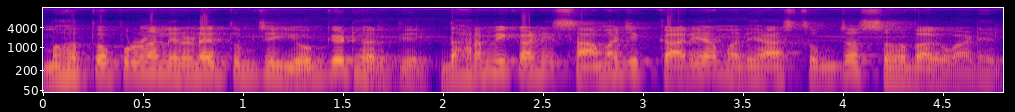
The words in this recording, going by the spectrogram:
महत्त्वपूर्ण निर्णय तुमचे योग्य ठरतील. धार्मिक आणि सामाजिक कार्यामध्ये आज तुमचा सहभाग वाढेल.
